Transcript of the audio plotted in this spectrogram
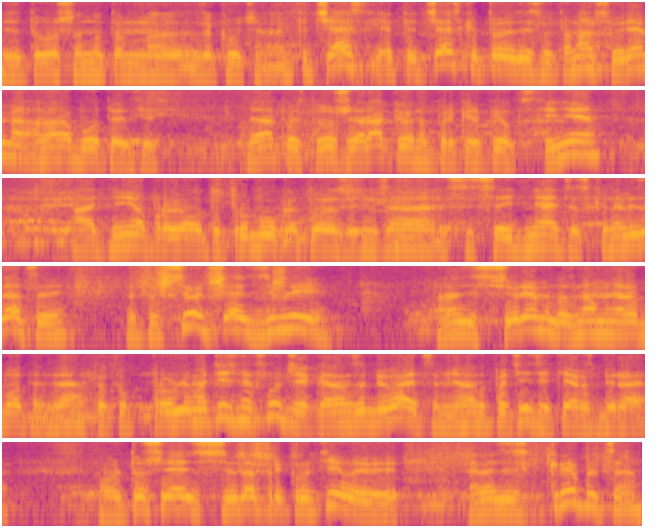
Из-за того, что оно там э, закручено. Это часть, это часть, которая здесь, вот она все время, она работает здесь. Да, после того, что я раковину прикрепил к стене, а от нее провел эту трубу, которая соединя- соединяется с канализацией, это все часть земли. Она здесь все время должна у меня работать, да. Только в проблематичных случаях, когда она забивается, мне надо почистить, я разбираю. Вот то, что я сюда прикрутил, и она здесь креплется,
